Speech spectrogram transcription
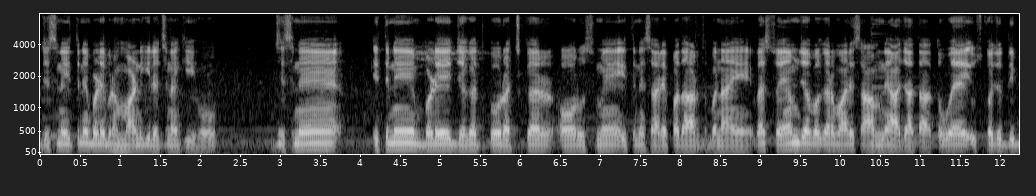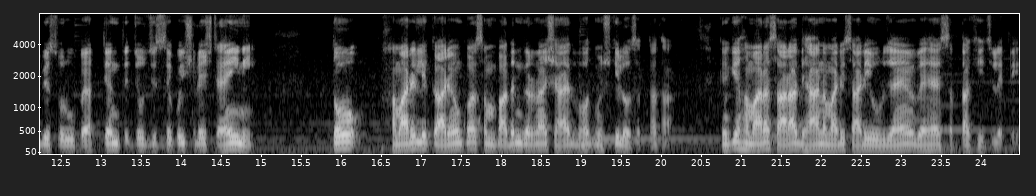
जिसने इतने बड़े ब्रह्मांड की रचना की हो, जिसने इतने बड़े जगत को रचकर और उसमें इतने सारे पदार्थ बनाए, वह स्वयं जब अगर हमारे सामने आ जाता तो वह उसका जो दिव्य स्वरूप है अत्यंत, जो जिससे कोई श्रेष्ठ है ही नहीं तो हमारे लिए कार्यों का संपादन करना शायद बहुत मुश्किल हो सकता था, क्योंकि हमारा सारा ध्यान, हमारी सारी ऊर्जाएँ वह सत्ता खींच लेती।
